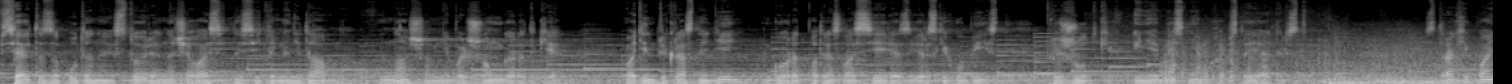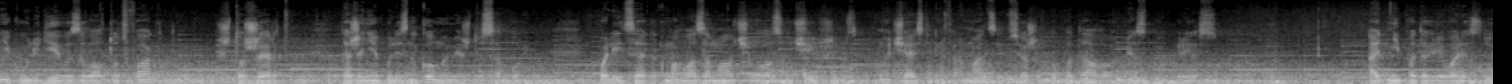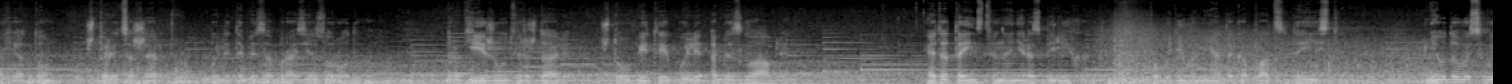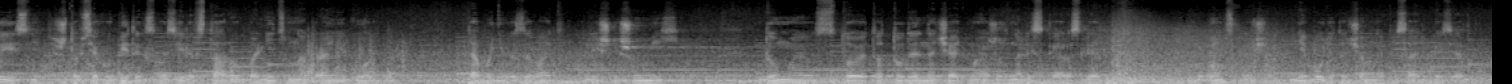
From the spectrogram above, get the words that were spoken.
Вся эта запутанная история началась относительно недавно, в нашем небольшом городке. В один прекрасный день город потрясла серия зверских убийств при жутких и необъяснимых обстоятельствах. Страх и панику у людей вызывал тот факт, что жертвы даже не были знакомы между собой. Полиция как могла замалчивала о но часть информации все же попадала в местную. Одни подогревали слухи о том, что лица жертв были до безобразия изуродованы. Другие же утверждали, что убитые были обезглавлены. Эта таинственная неразбериха побудила меня докопаться до истины. Мне удалось выяснить, что всех убитых свозили в старую больницу на окраине города, дабы не вызывать лишней шумихи. Думаю, стоит оттуда и начать мое журналистское расследование. Любом случае, не будет о чем написать в газетах.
